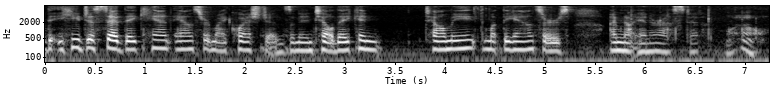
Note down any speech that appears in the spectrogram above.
th- he just said they can't answer my questions, and until they can tell me what the answers, I'm not interested. Wow.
